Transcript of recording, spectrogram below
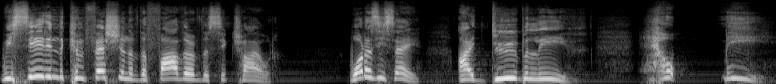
We see it in the confession of the father of the sick child. What does he say? I do believe. Help me.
